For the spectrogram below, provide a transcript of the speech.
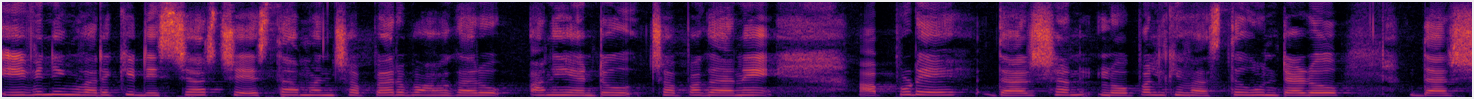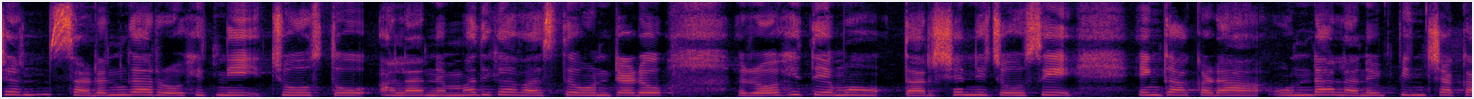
ఈవినింగ్ వరకు డిశ్చార్జ్ చేస్తామని చెప్పారు బావగారు అని అంటూ చెప్పగానే అప్పుడే దర్శన్ లోపలికి వస్తూ ఉంటాడు. దర్శన్ సడన్గా రోహిత్ని చూస్తూ అలా నెమ్మదిగా వస్తూ ఉంటాడు. రోహిత్ ఏమో దర్శన్ని చూసి ఇంకా అక్కడ ఉండాలనిపించక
